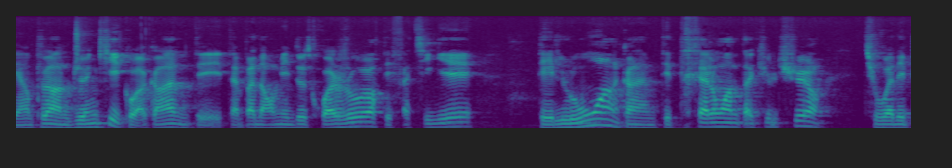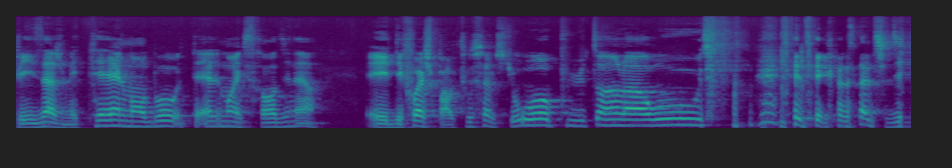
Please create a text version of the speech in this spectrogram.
es, un peu un junkie quoi, quand même. T'as pas dormi deux trois jours, t'es fatigué, t'es loin quand même, t'es très loin de ta culture. Tu vois des paysages mais tellement beaux, tellement extraordinaires. Et des fois, je parle tout seul. Je dis, oh putain, la route. T'es comme ça, tu dis.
